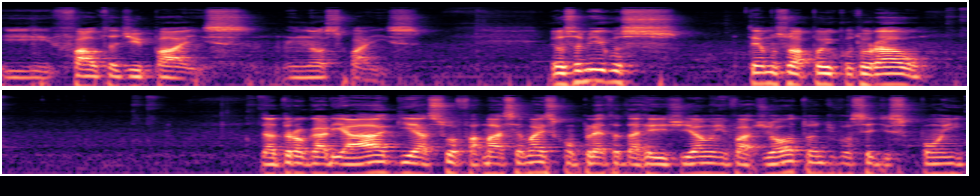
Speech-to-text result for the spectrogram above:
e falta de paz em nosso país. Meus amigos, temos o apoio cultural da Drogaria Águia, a sua farmácia mais completa da região em Varjota, onde você dispõe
